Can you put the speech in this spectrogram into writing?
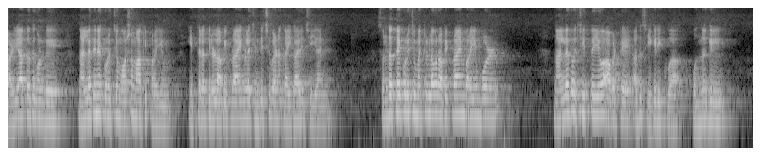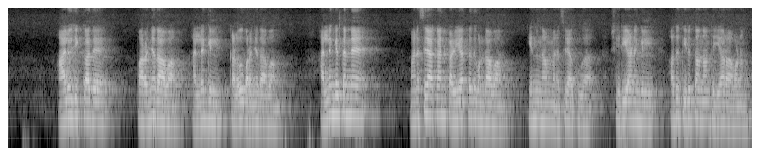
കഴിയാത്തത് കൊണ്ട് നല്ലതിനെക്കുറിച്ച് മോശമാക്കി പറയും. ഇത്തരത്തിലുള്ള അഭിപ്രായങ്ങളെ ചിന്തിച്ച് വേണം കൈകാര്യം ചെയ്യാൻ. സ്വന്തത്തെക്കുറിച്ച് മറ്റുള്ളവർ അഭിപ്രായം പറയുമ്പോൾ നല്ലതോ ചീത്തയോ ആവട്ടെ അത് സ്വീകരിക്കുക. ഒന്നുകിൽ ആലോചിക്കാതെ പറഞ്ഞതാവാം അല്ലെങ്കിൽ കളവ് പറഞ്ഞതാവാം അല്ലെങ്കിൽ തന്നെ മനസ്സിലാക്കാൻ കഴിയാത്തത് കൊണ്ടാവാം എന്ന് നാം മനസ്സിലാക്കുക. ശരിയാണെങ്കിൽ അത് തിരുത്താൻ നാം തയ്യാറാവണം.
